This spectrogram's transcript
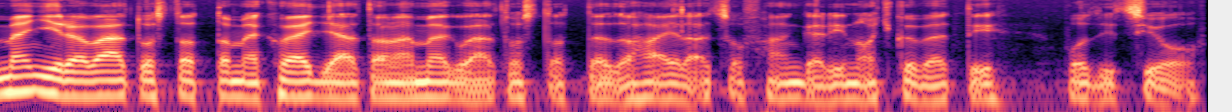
mennyire változtatta meg, ha egyáltalán megváltoztatta ez a Highlights of Hungary nagyköveti pozíció.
